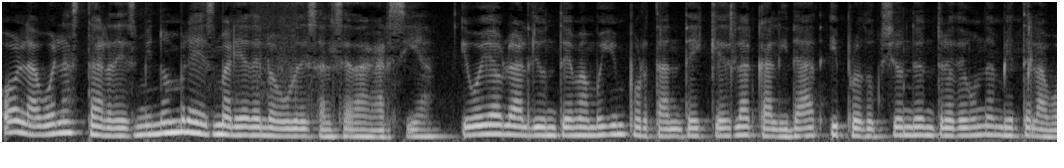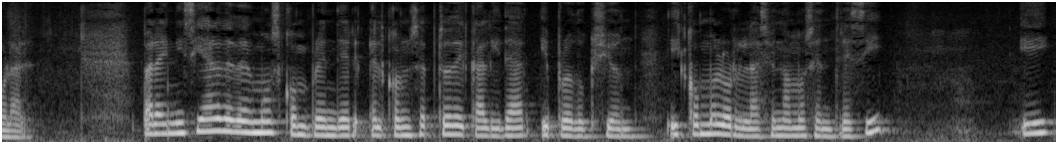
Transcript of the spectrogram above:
Hola, buenas tardes. Mi nombre es María de Lourdes Salceda García y voy a hablar de un tema muy importante que es la calidad y producción dentro de un ambiente laboral. Para iniciar debemos comprender el concepto de calidad y producción y cómo lo relacionamos entre sí y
